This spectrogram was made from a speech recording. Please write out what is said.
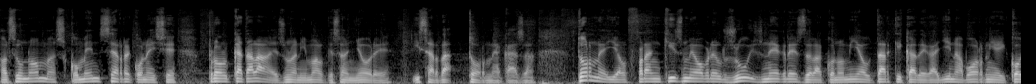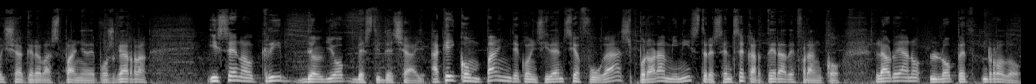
El seu nom es comença a reconèixer, però el català és un animal que s'enyore i Sardà torna a casa. Torna i el franquisme obre els ulls negres de l'economia autàrquica de gallina, bòrnia i coixa que era l'Espanya de postguerra i sent el crit del llop vestit de xai. Aquell company de coincidència fugaç, però ara ministre sense cartera de Franco, Laureano López Rodó.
